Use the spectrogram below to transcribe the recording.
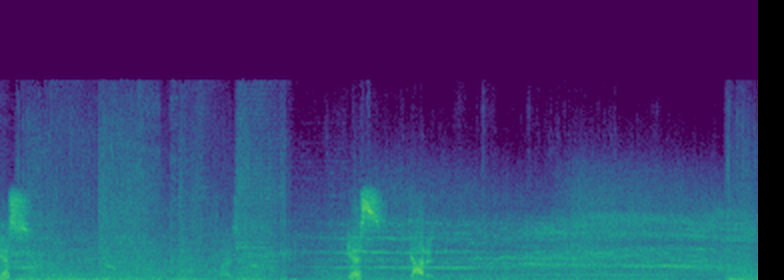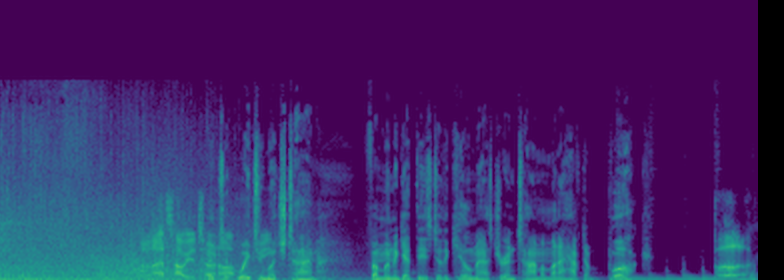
Yes! Yes! Got it! So that's how you turn That off took way too much time. If I'm gonna get these to the Killmaster in time, I'm gonna have to book. book.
